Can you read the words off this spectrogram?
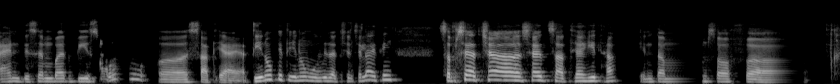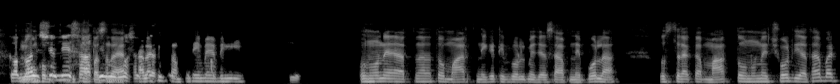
एंड दिसंबर बीस को साथिया आया। तीनों के तीनों मूवीज़ अच्छे चले। आई थिंक सबसे अच्छा शायद साथिया ही था इन टर्म्स ऑफ़ कमर्शियली हालाँकि कंपनी में भी उन्होंने अपना तो मार्क नेगेटिव रोल में जैसा आपने बोला उस तरह का मार्क तो उन्होंने छोड़ दिया था बट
